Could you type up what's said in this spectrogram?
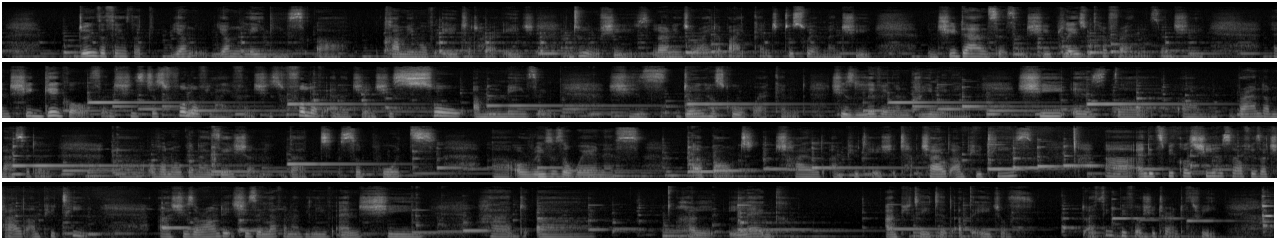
doing the things that young young ladies coming of age at her age do. She's learning to ride a bike and to swim, and she and she dances and she plays with her friends and she and she giggles and she's just full of life and she's full of energy and she's so amazing. She's doing her schoolwork and she's living and dreaming and she is the um, brand ambassador uh, of an organization that supports uh, or raises awareness about child amputation, ch- child amputees, uh, and it's because she herself is a child amputee. Uh, she's around it. She's 11, I believe, and she had uh, her leg amputated at the age of, I think, before she turned three.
